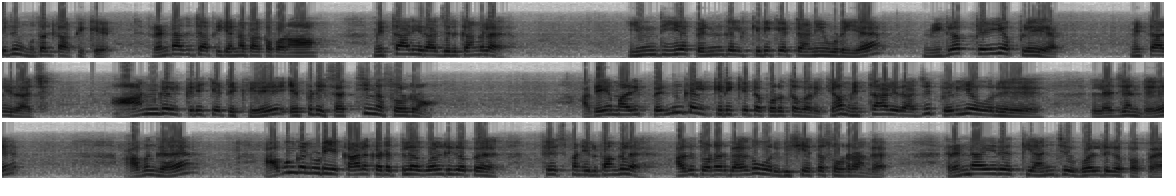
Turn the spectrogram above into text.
இது முதல் டாபிக் ரெண்டாவது டாபிக் என்ன பார்க்க போகிறோம் மித்தாலி ராஜ் இருக்காங்களே இந்திய பெண்கள் கிரிக்கெட் அணியுடைய மிகப்பெரிய பிளேயர் மித்தாலி ராஜ். ஆண்கள் கிரிக்கெட்டுக்கு எப்படி சச்சினை சொல்கிறோம் அதே மாதிரி பெண்கள் கிரிக்கெட்டை பொறுத்த வரைக்கும் மித்தாலி ராஜ் பெரிய ஒரு லெஜெண்டு அவங்க அவங்களுடைய காலகட்டத்தில் வேர்ல்டு கப்பை ஃபேஸ் பண்ணியிருப்பாங்களே அது தொடர்பாக ஒரு விஷயத்த சொல்கிறாங்க ரெண்டாயிரத்தி அஞ்சு வேர்ல்டு கப் அப்போ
